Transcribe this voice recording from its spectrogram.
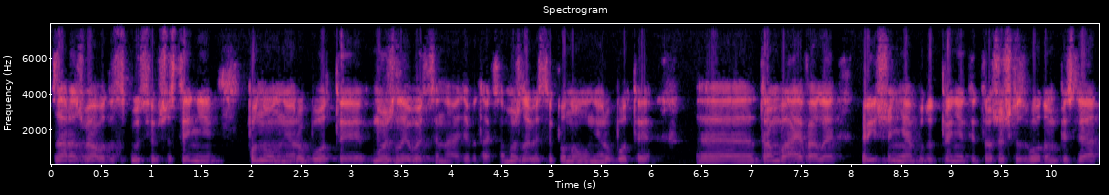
зараз жваву дискусію в частині поновлення роботи, можливості навіть я би так сказав, можливості поновлення роботи е, трамваїв, але рішення будуть прийняті трошечки згодом після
